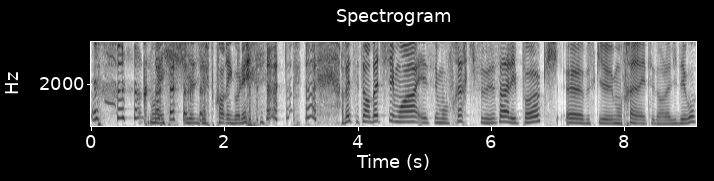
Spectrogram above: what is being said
oui, il y, a de quoi rigoler. en fait, c'était en bas de chez moi et c'est mon frère qui faisait ça à l'époque euh, parce que mon frère était dans la vidéo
